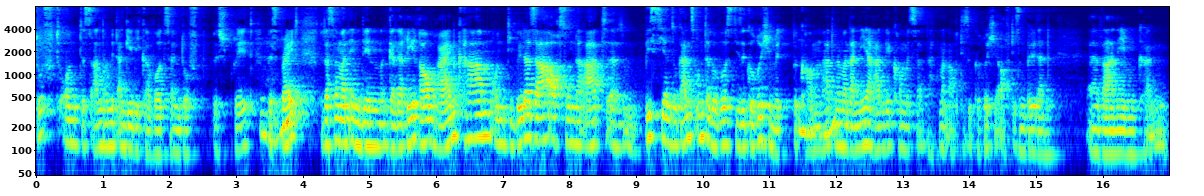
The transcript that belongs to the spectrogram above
Duft und das andere mit Angelika-Wurzeln Duft besprayt, mhm. besprayt, sodass wenn man in den Galerieraum reinkam und die Bilder sah, auch so eine Art, äh, so ein bisschen so ganz unterbewusst diese Gerüche mitbekommen mhm. hat. Wenn man da näher rangekommen ist, hat man auch diese Gerüche auf diesen Bildern äh, wahrnehmen können.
